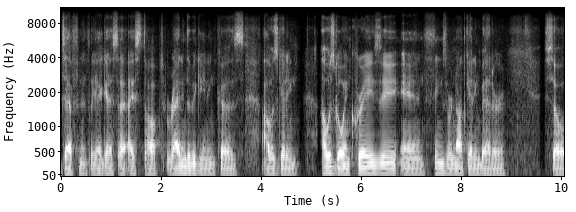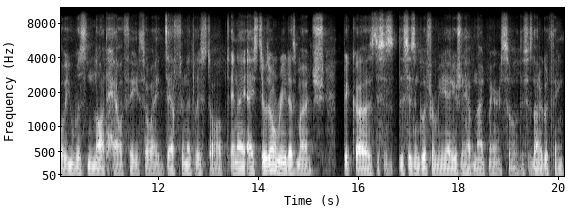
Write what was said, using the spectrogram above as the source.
definitely, I guess I, I stopped right in the beginning because I was getting, I was going crazy and things were not getting better. So it was not healthy. So I definitely stopped. And I, I still don't read as much because this is this isn't good for me. I usually have nightmares, so this is not a good thing.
